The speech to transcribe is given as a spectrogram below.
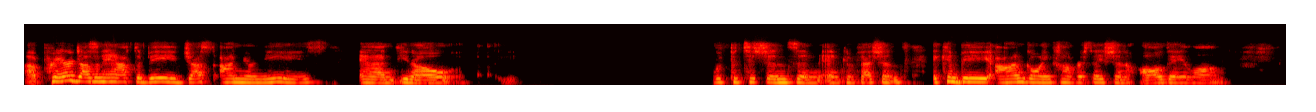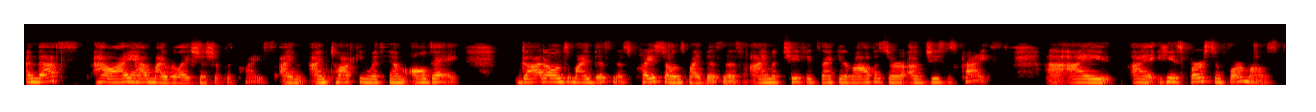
Uh, prayer doesn't have to be just on your knees and, you know, with petitions and, and confessions. It can be ongoing conversation all day long and that's how I have my relationship with Christ. I'm I'm talking with him all day. God owns my business. Christ owns my business. I'm a chief executive officer of Jesus Christ. Uh, I, I, he's first and foremost.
